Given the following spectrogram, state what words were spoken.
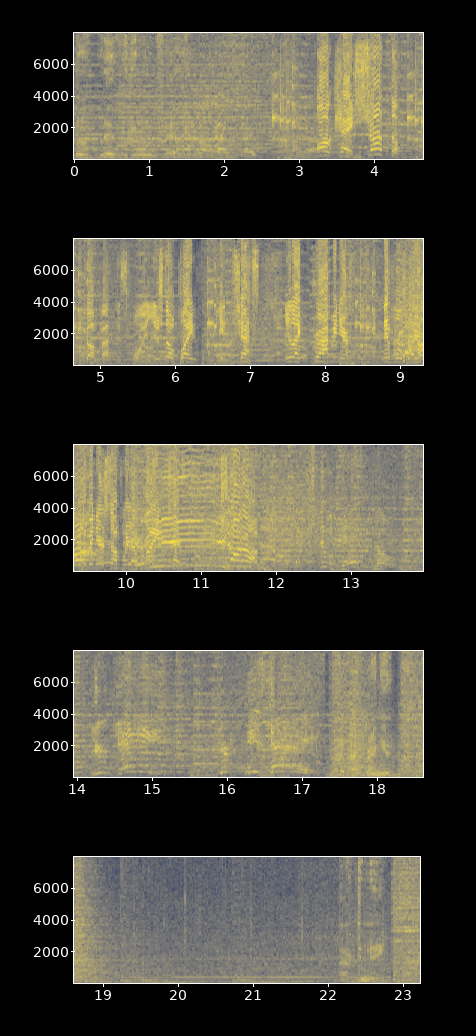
not live with your own failure. Okay, shut the f up at this point. You're still playing fucking chess. You're like grabbing your nipples while you're rubbing yourself while you're playing chess. Shut up! Still gay? No. You're gay! You're he's gay! What did that bring you? Back to me.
